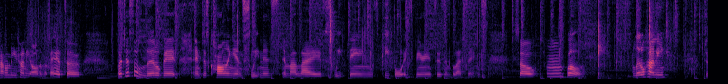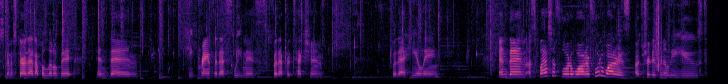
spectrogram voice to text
I don't need honey all in my bathtub, but just a little bit and just calling in sweetness in my life, sweet things, people, experiences, and blessings. So, mm, boom. Little honey. Just gonna stir that up a little bit and then keep praying for that sweetness, for that protection, for that healing. And then a splash of Florida water. Florida water is uh, traditionally used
